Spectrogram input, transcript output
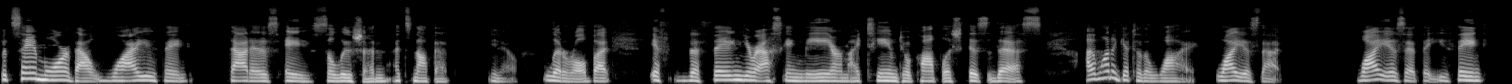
but say more about why you think that is a solution. It's not that, you know, literal, but if the thing you're asking me or my team to accomplish is this, I want to get to the why. Why is that? Why is it that you think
